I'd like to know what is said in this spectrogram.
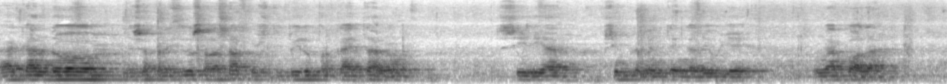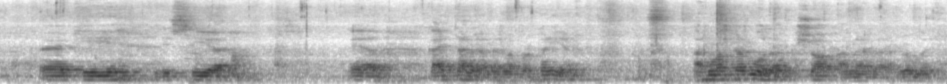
É cando desaparecido Salazar, constituído por Caetano, Siria simplemente engadiulle unha coda eh, que dicía eh, Caetano é a mesma porcaría, as moscas mudan só a merda non varía.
